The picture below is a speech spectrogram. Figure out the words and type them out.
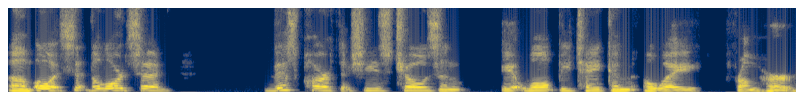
um, oh, it said the Lord said, "This part that she's chosen, it won't be taken away from her."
